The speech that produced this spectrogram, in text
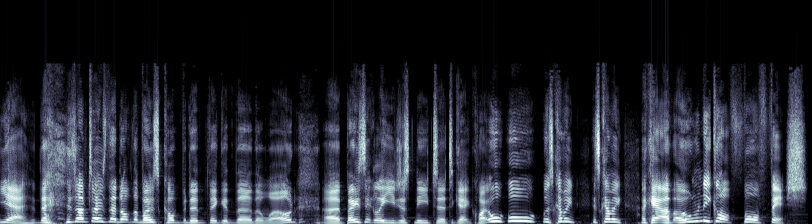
yeah, they, sometimes they're not the most confident thing in the, the world. Uh, basically, you just need to, to get quite. Oh, oh, it's coming, it's coming. Okay, I've only got four fish.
